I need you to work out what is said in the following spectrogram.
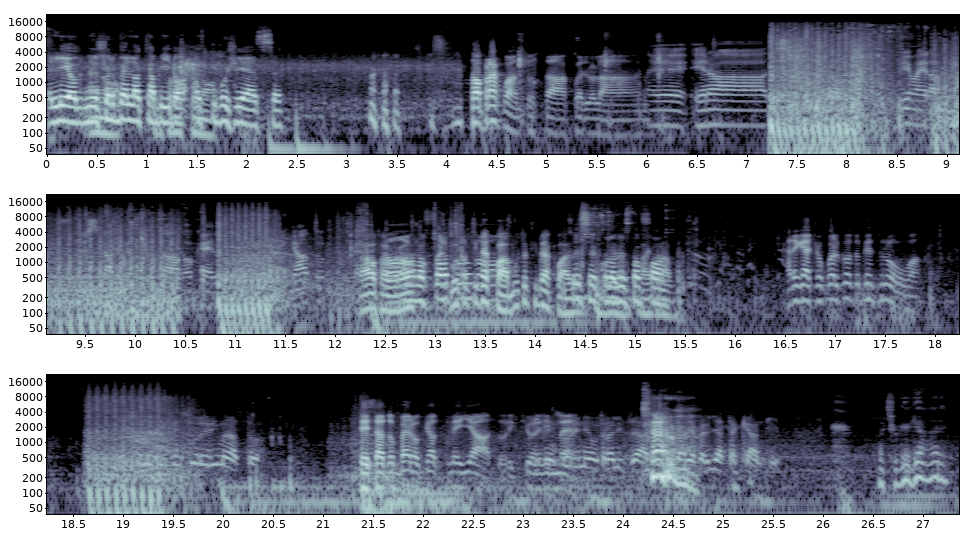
E lì il mio Eh no, cervello ha capito, è no. tipo CS. Sopra quanto sta quello là? Eh, era prima era sulle scale che aspettava ok dopo l'ho caricato Bravo, No, l'ho fatto. Buttati da qua, buttati da qua. Sì, sì, è quello che sto a. Ah, Raga, c'ho qualcosa che slowa. Solo il difensore rimasto. Sei stato bello che ho playato, ricchione di Difensori me. neutralizzati. Vittoria per gli attaccanti. Faccio cagare.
